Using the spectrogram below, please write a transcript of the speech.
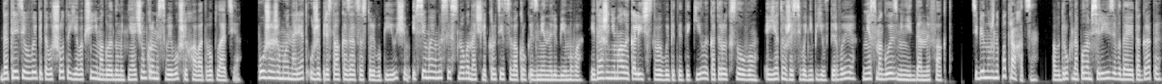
До третьего выпитого шота я вообще не могла думать ни о чем, кроме своего шлюховатого платья. Позже же мой наряд уже перестал казаться столь вопиющим, и все мои мысли снова начали крутиться вокруг измены любимого. И даже немалое количество выпитой текилы, которую, к слову, я тоже сегодня пью впервые, не смогло изменить данный факт. Тебе нужно потрахаться. А вдруг на полном серьезе выдает Агата,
